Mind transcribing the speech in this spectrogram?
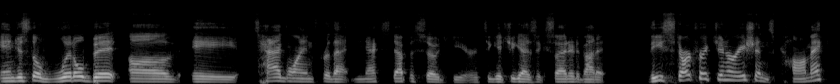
and just a little bit of a tagline for that next episode here to get you guys excited about it. The Star Trek Generations comic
